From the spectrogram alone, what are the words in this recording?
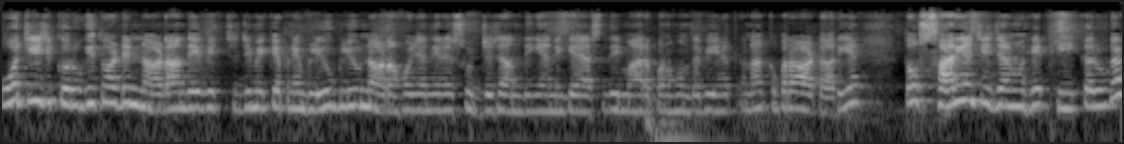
ਉਹ ਚੀਜ਼ ਕਰੂਗੀ ਤੁਹਾਡੇ ਨਾੜਾਂ ਦੇ ਵਿੱਚ, ਜਿਵੇਂ ਕਿ ਆਪਣੇ ਬਲੂ ਬਲੂ ਨਾੜਾਂ ਹੋ ਜਾਂਦੀਆਂ ਨੇ, ਸੁੱਜ ਜਾਂਦੀਆਂ ਨੇ, ਗੈਸ ਦੀ ਮਾਰਪਣ ਹੁੰਦਾ ਵੀ ਹੈ, ਨਾ ਘਬਰਾਹਟ ਆ ਰਹੀ ਹੈ, ਤਾਂ ਉਹ ਸਾਰੀਆਂ ਚੀਜ਼ਾਂ ਨੂੰ ਇਹ ਠੀਕ ਕਰੂਗਾ।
